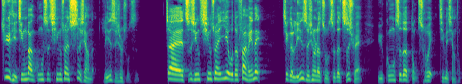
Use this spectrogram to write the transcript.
具体经办公司清算事项的临时性组织，在执行清算业务的范围内，这个临时性的组织的职权与公司的董事会基本相同。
